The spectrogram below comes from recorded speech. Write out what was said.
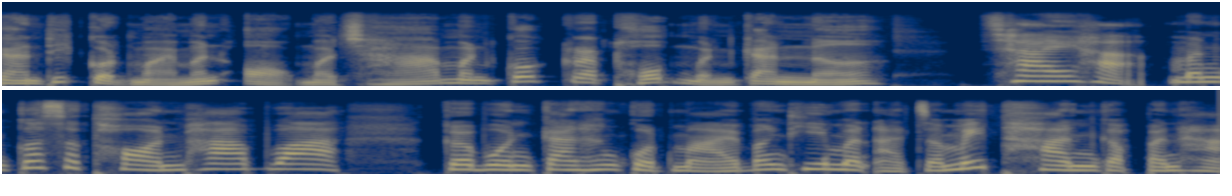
การที่กฎหมายมันออกมาช้ามันก็กระทบเหมือนกันเนอะ ใช่ค่ะ มันก็สะท้อนภาพว่ากระบวนการทางกฎหมายบางทีมันอาจจะไม่ทันกับปัญหา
